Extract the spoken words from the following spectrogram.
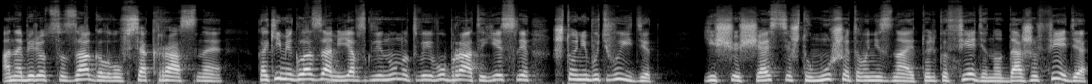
Она берется за голову, вся красная. «Какими глазами я взгляну на твоего брата, если что-нибудь выйдет?» «Еще счастье, что муж этого не знает, только Федя, но даже Федя.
